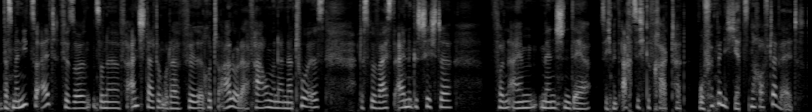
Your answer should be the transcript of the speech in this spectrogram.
Dass man nie zu alt für so, so eine Veranstaltung oder für Rituale oder Erfahrungen in der Natur ist, das beweist eine Geschichte von einem Menschen, der sich mit 80 gefragt hat, wofür bin ich jetzt noch auf der Welt?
